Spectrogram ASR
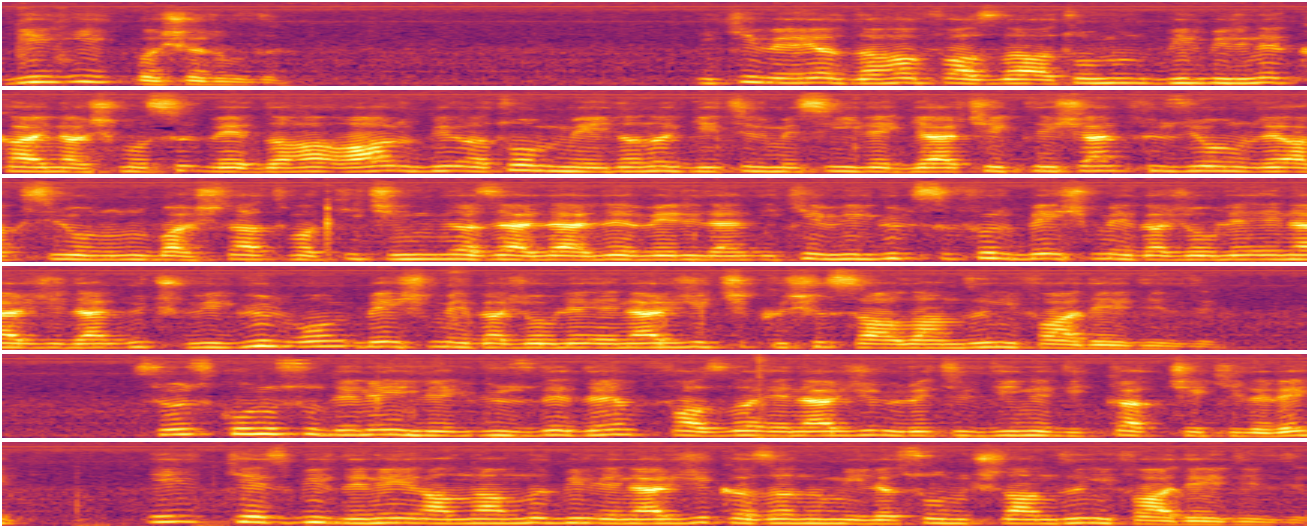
Bir ilk başarıldı. İki veya daha fazla atomun birbirine kaynaşması ve daha ağır bir atom meydana getirmesiyle gerçekleşen füzyon reaksiyonunu başlatmak için lazerlerle verilen 2,05 megajoule enerjiden 3,15 megajoule enerji çıkışı sağlandığı ifade edildi. Söz konusu deney ile yüzdeden fazla enerji üretildiğine dikkat çekilerek, ilk kez bir deney anlamlı bir enerji kazanımıyla sonuçlandığı ifade edildi.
